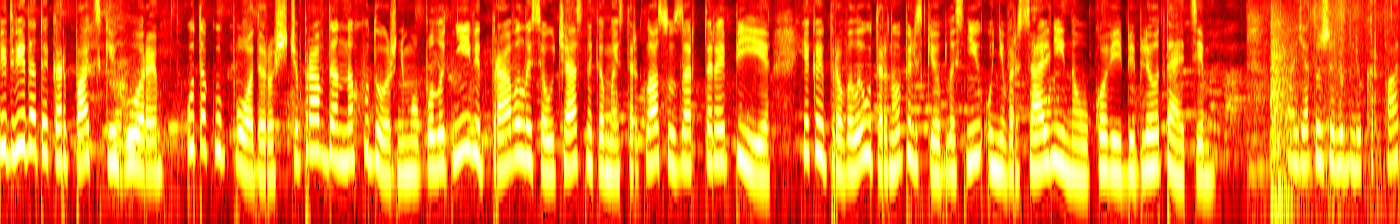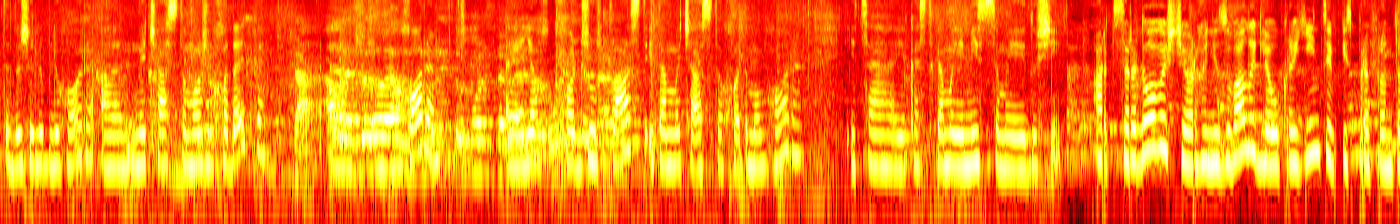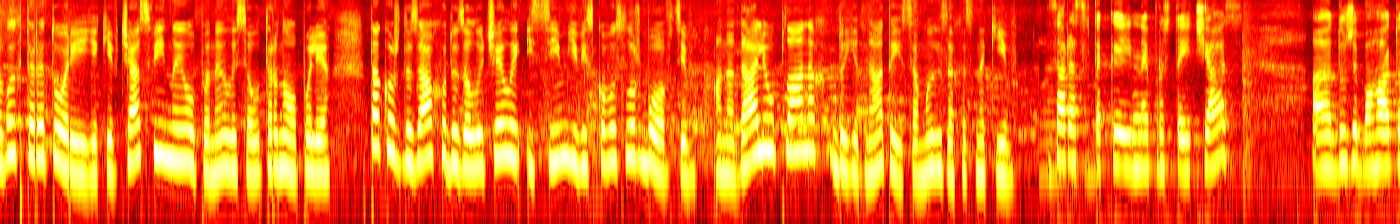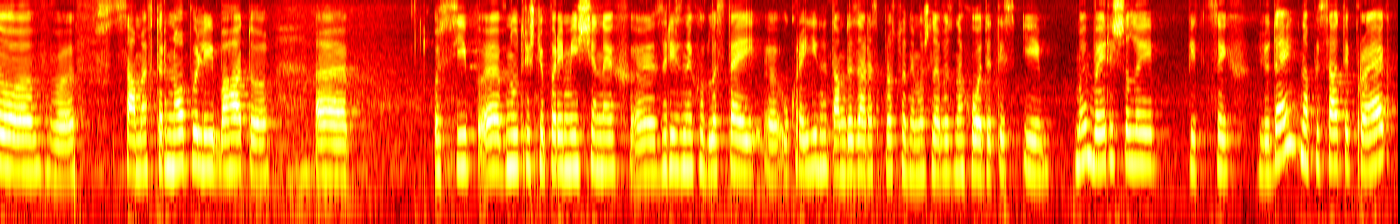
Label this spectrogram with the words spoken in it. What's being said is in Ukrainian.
Відвідати Карпатські гори у таку подорож. Щоправда, на художньому полотні відправилися учасники майстер-класу з арт-терапії, який провели у Тернопільській обласній універсальній науковій бібліотеці. Я дуже люблю Карпати, дуже люблю гори, але не часто можу ходити е, в гори. Е, Я ходжу в пласт, і там ми часто ходимо в гори. І це якесь таке моє місце моєї душі. Арт-середовище організували для українців із прифронтових територій, які в час війни опинилися у Тернополі. Також до заходу залучили і сім'ї військовослужбовців, а надалі у планах доєднати і самих захисників. Зараз в такий непростий час. е, Дуже багато саме в Тернополі багато е, осіб е, внутрішньо переміщених з різних областей України, там де зараз просто неможливо знаходитись. І ми вирішили під цих людей написати проект.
